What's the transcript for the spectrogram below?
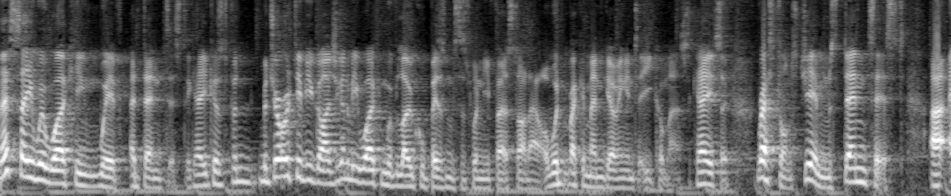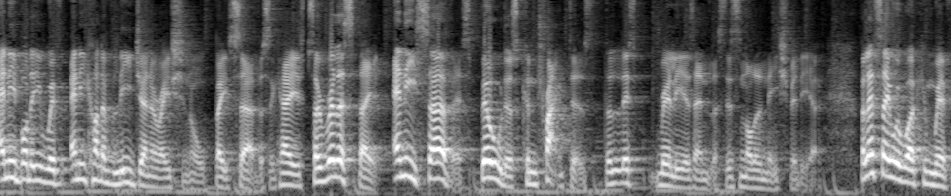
Let's say we're working with a dentist, okay? Because for the majority of you guys, you're gonna be working with local businesses when you first start out. I wouldn't recommend going into e-commerce, okay? So restaurants, gyms, dentists, uh, anybody with any kind of lead generational based service, okay? So real estate, any service, builders, contractors, the list really is endless. This is not a niche video. But let's say we're working with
